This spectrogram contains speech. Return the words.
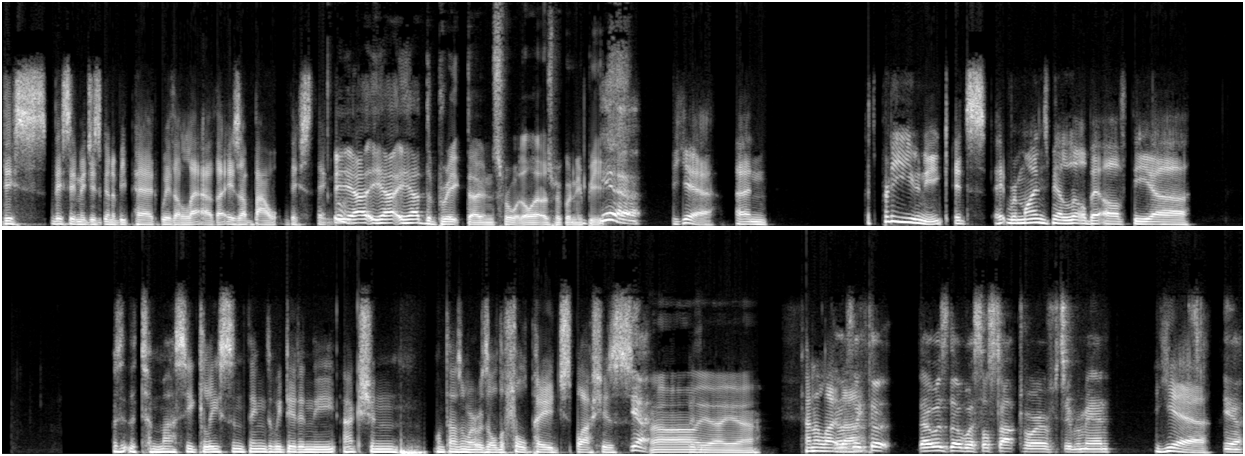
this this image is going to be paired with a letter that is about this thing. Yeah, yeah, he had the breakdowns for what the letters were going to be. Yeah. Yeah, and it's pretty unique. It's it reminds me a little bit of the uh was it the Tomasi Gleason thing that we did in the Action 1000 where it was all the full page splashes? Yeah. Oh, yeah, yeah. kind of like that that. was like the that was the whistle stop tour of Superman. yeah. Yeah.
